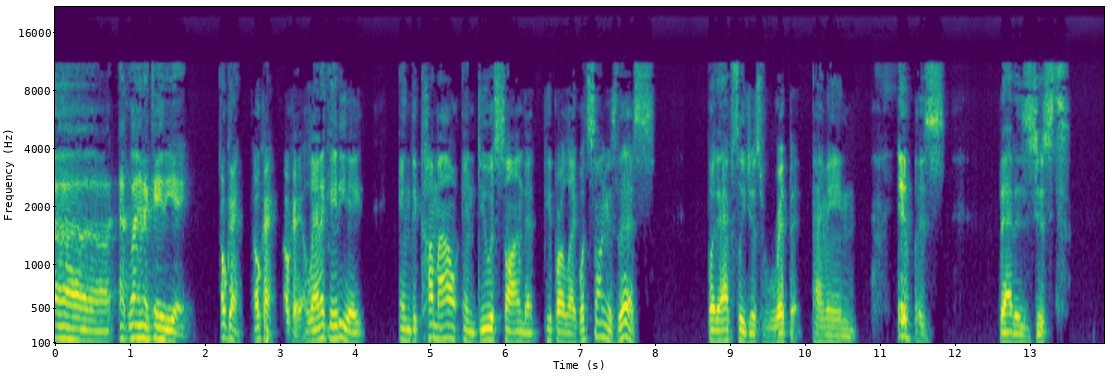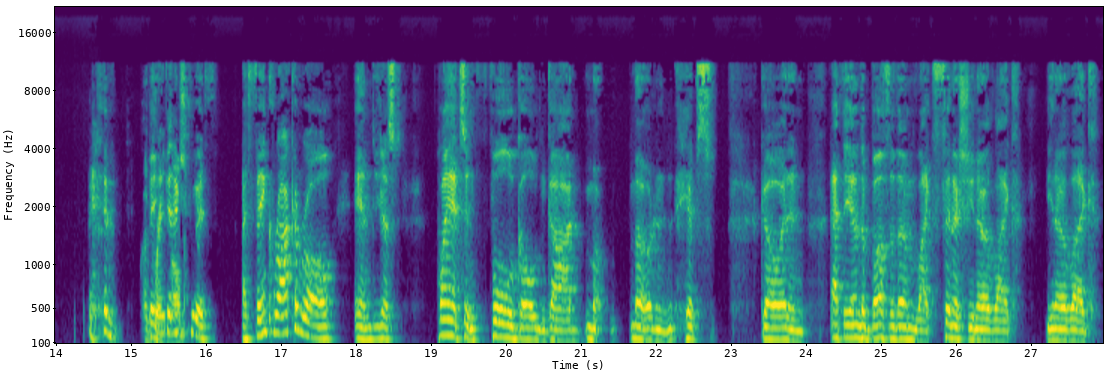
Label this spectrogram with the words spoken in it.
uh, Atlantic '88. okay, okay, okay. Atlantic '88, and to come out and do a song that people are like, "What song is this?" But absolutely just rip it. I mean, it was that is just a they great finished moment. with, I think, rock and roll and just plants in full golden god mo- mode and hips going. And at the end of both of them, like finish, you know, like you know, like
